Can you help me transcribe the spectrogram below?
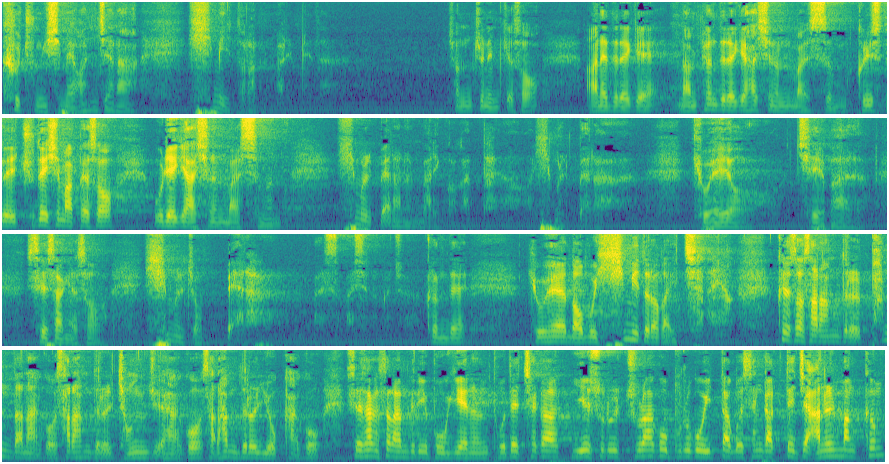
그 중심에 언제나 힘이 있더라는 말입니다. 저는 주님께서 아내들에게 남편들에게 하시는 말씀, 그리스도의 주대심 앞에서 우리에게 하시는 말씀은 힘을 빼라는 말인 것 같아요. 힘을 빼라. 교회여 제발 세상에서 힘을 좀 빼라 말씀하시는 거죠. 그런데 교회에 너무 힘이 들어가 있잖아요. 그래서 사람들을 판단하고 사람들을 정죄하고 사람들을 욕하고 세상 사람들이 보기에는 도대체가 예수를 주라고 부르고 있다고 생각되지 않을 만큼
